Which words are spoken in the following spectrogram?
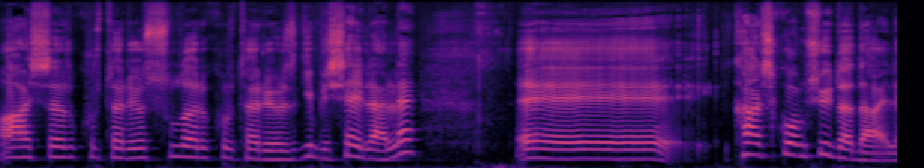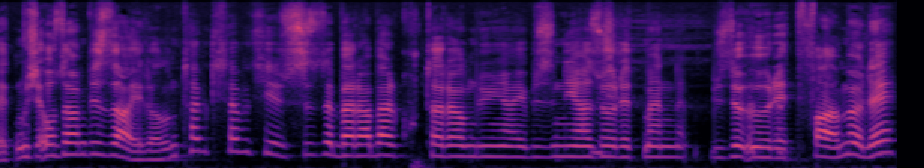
Ağaçları kurtarıyoruz, suları kurtarıyoruz gibi şeylerle e, karşı komşuyu da dahil etmiş. O zaman biz de ayıralım. Tabii ki tabii ki siz de beraber kurtaralım dünyayı. Bizi Niyazi öğretmen bize öğretti falan öyle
